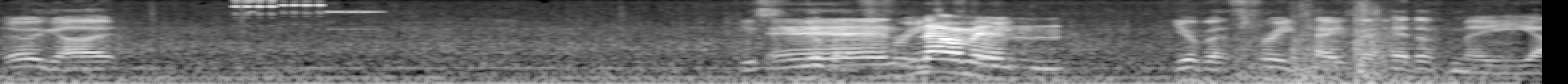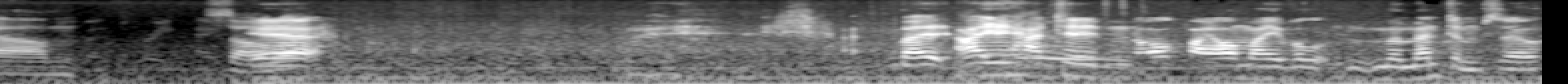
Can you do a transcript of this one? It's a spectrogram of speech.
There we go. You're, And three- now I'm three- in. You're about three k's ahead of me, um, So Yeah. But I had to nullify all my momentum, so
